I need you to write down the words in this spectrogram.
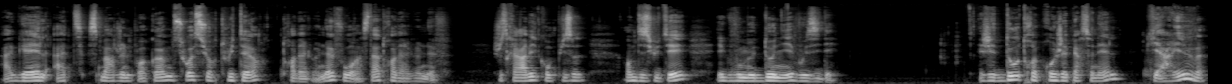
à gaël at smartgen.com, soit sur Twitter 3,9 ou Insta 3,9. Je serais ravi qu'on puisse en discuter et que vous me donniez vos idées. J'ai d'autres projets personnels qui arrivent,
